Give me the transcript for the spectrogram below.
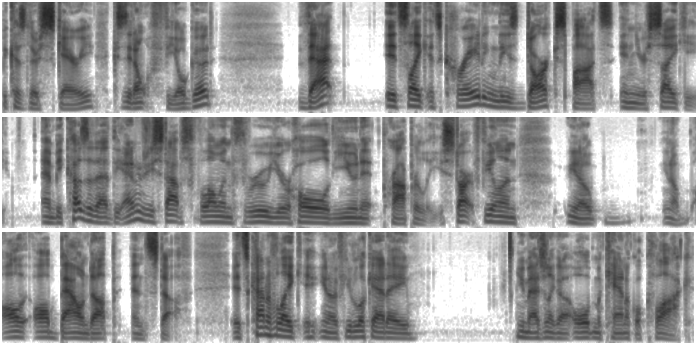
because they're scary, because they don't feel good, that it's like it's creating these dark spots in your psyche And because of that, the energy stops flowing through your whole unit properly. You start feeling, you know, you know, all all bound up and stuff. It's kind of like you know, if you look at a you imagine like an old mechanical clock.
